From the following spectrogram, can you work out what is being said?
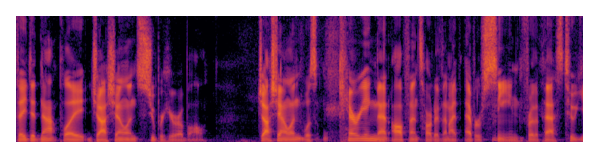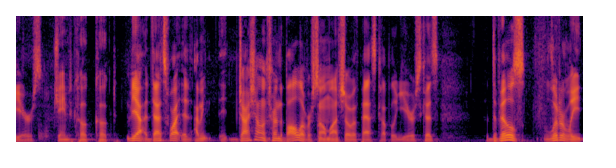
They did not play Josh Allen superhero ball. Josh Allen was carrying that offense harder than I've ever seen for the past two years. James Cook cooked. Yeah, that's why. I mean, Josh Allen turned the ball over so much over the past couple of years because the Bills literally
